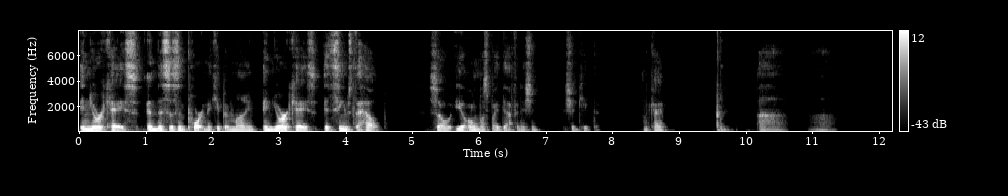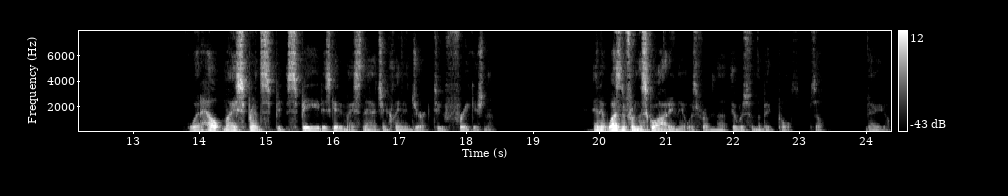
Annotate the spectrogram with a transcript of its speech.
in your case, and this is important to keep in mind, in your case, it seems to help. So you almost by definition should keep them. Okay. Uh, uh, what helped my sprint sp- speed is getting my snatch and clean and jerk to freakish number. And it wasn't from the squatting; it was from the it was from the big pulls. So there you go.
